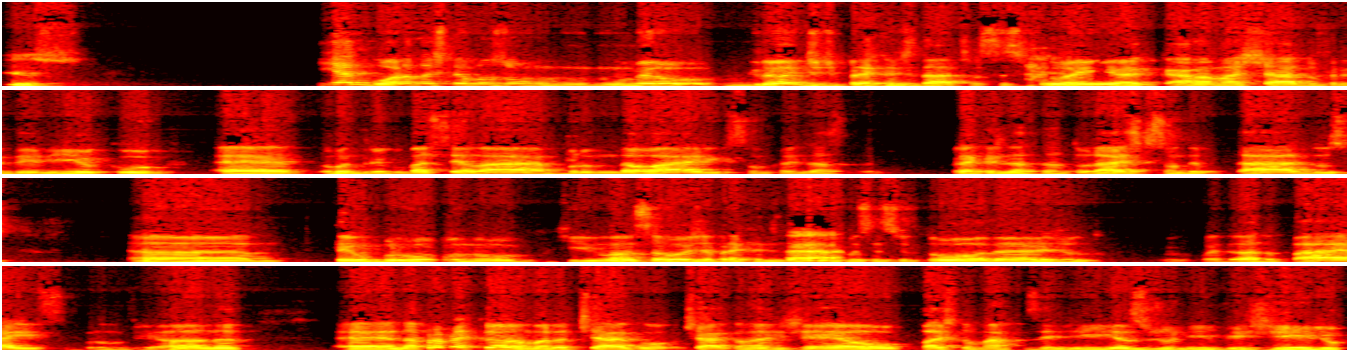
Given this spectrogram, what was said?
Isso. E agora nós temos um número grande de pré-candidatos. Você citou aí a Carla Machado, Frederico, é, Rodrigo Bacelar, Bruno Dauaire, que são pré-candidatos naturais, que são deputados. Uh, tem o Bruno, que lança hoje a pré-candidatura é. que você citou, né, junto com o Eduardo Paes, Bruno Viana. É, na própria Câmara, Tiago Thiago Rangel, Pastor Marcos Elias, Juninho Virgílio,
